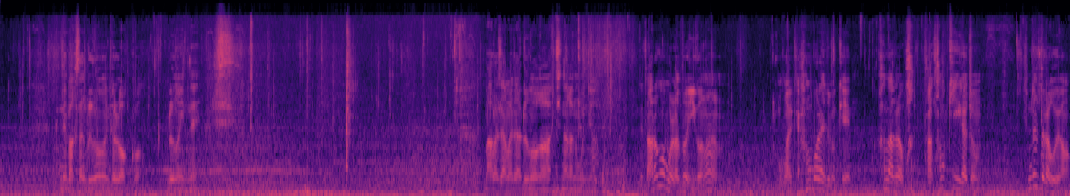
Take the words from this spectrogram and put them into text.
근데 막상 르노는 별로 없고 르노 있네. 말하자마자 르노가 지나가는군요. 근데 다른 거 몰라도 이거는 뭔가 이렇게 한 번에 좀 이렇게 하나를 확 다 삼키기가 좀 힘들더라고요.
